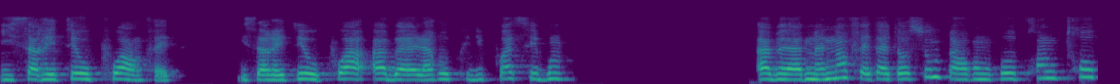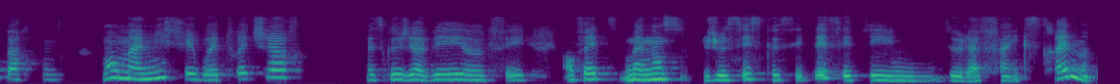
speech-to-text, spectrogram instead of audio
Il s'arrêtait au poids en fait. Il s'arrêtait au poids. Ah ben elle a repris du poids, c'est bon. Ah ben maintenant, faites attention pas en reprendre trop, par contre. Moi, on m'a mis chez Wet Watcher parce que j'avais euh, fait. En fait, maintenant, je sais ce que c'était. C'était de la faim extrême.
